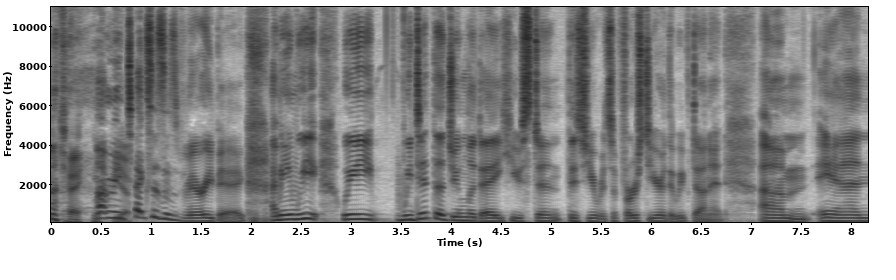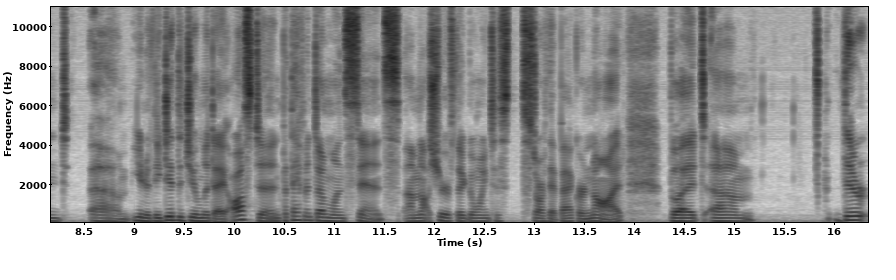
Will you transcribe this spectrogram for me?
Okay. I mean, Yep. Texas is very big. I mean, we we we did the Joomla Day Houston this year. It's the first year that we've done it, um, and. Um, you know, they did the Joomla Day Austin, but they haven't done one since. I'm not sure if they're going to start that back or not. But um, there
